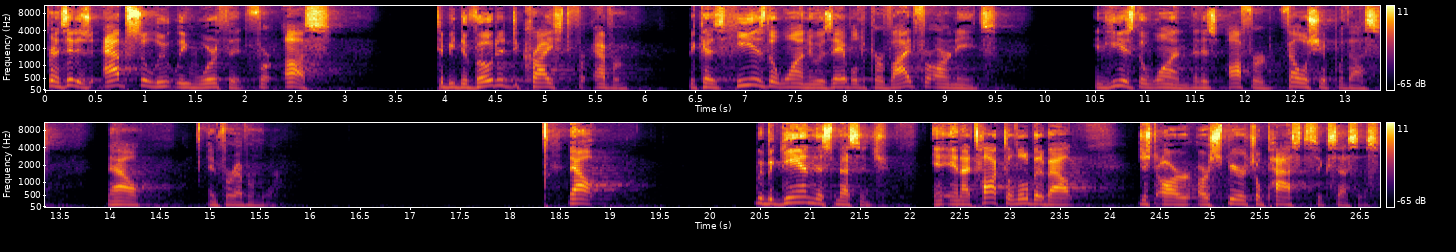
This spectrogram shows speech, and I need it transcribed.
Friends, it is absolutely worth it for us to be devoted to Christ forever because He is the one who is able to provide for our needs. And He is the one that has offered fellowship with us now and forevermore. Now, we began this message, and, I talked a little bit about just our, our spiritual past successes.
